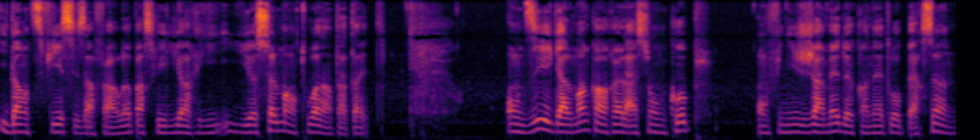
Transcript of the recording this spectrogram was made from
identifier ces affaires-là parce qu'il y a, il y a seulement toi dans ta tête. On dit également qu'en relation de couple, on finit jamais de connaître l'autre personne.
